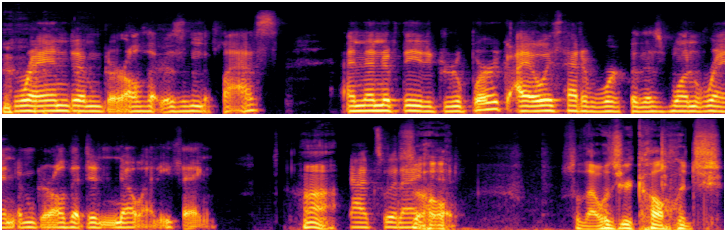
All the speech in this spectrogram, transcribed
random girl that was in the class, and then if they did group work, I always had to work with this one random girl that didn't know anything. huh. That's what I So- did. So that was your college.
